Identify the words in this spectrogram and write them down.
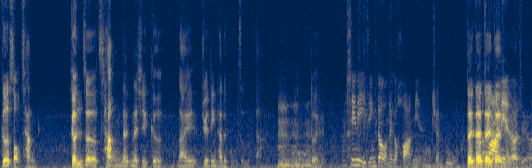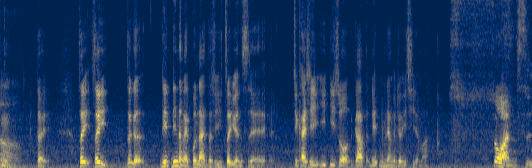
歌手唱，跟着唱那那些歌来决定他的鼓怎么打，嗯嗯嗯，对，心里已经都有那个画面，全部对对对对，了解。嗯，对，所以所以这个。你你两个本来就是最原始的，一开始艺艺术，甲你你们两个就一起了嘛？算是，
